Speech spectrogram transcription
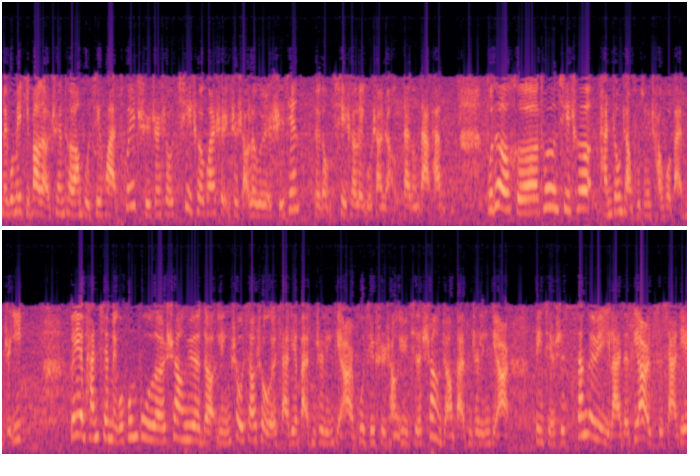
美国媒体报道称，特朗普计划推迟征收汽车关税至少六个月时间，推动汽车类股上涨，带动大盘。福特和通用汽车盘中涨幅均超过百分之一。隔夜盘前，美国公布了上月的零售销售额下跌百分之零点二，不及市场预期的上涨百分之零点二，并且是三个月以来的第二次下跌，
